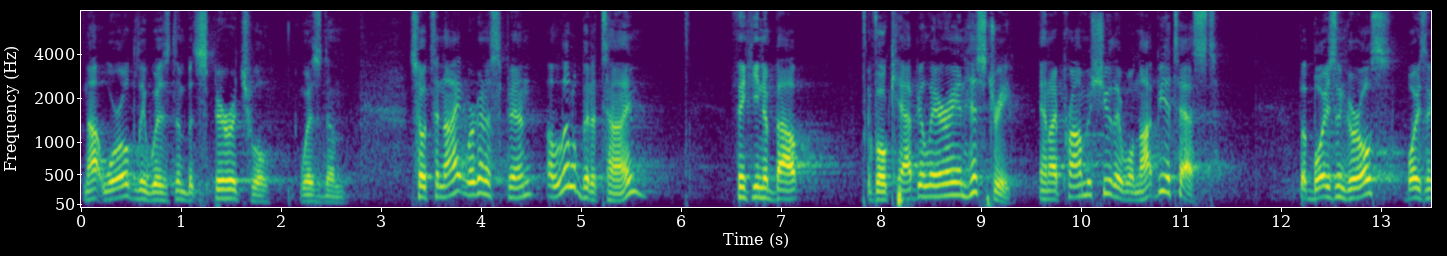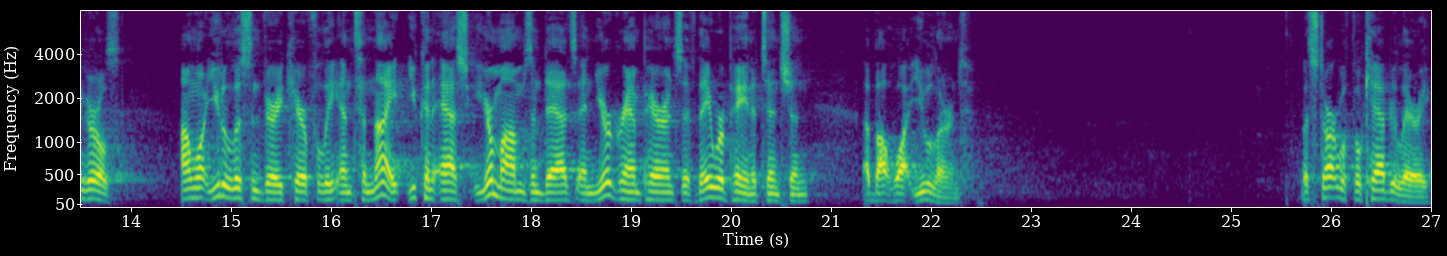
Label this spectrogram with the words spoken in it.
Not worldly wisdom, but spiritual wisdom. So tonight we're going to spend a little bit of time thinking about vocabulary and history. And I promise you there will not be a test. But, boys and girls, boys and girls, I want you to listen very carefully. And tonight, you can ask your moms and dads and your grandparents if they were paying attention about what you learned. Let's start with vocabulary.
